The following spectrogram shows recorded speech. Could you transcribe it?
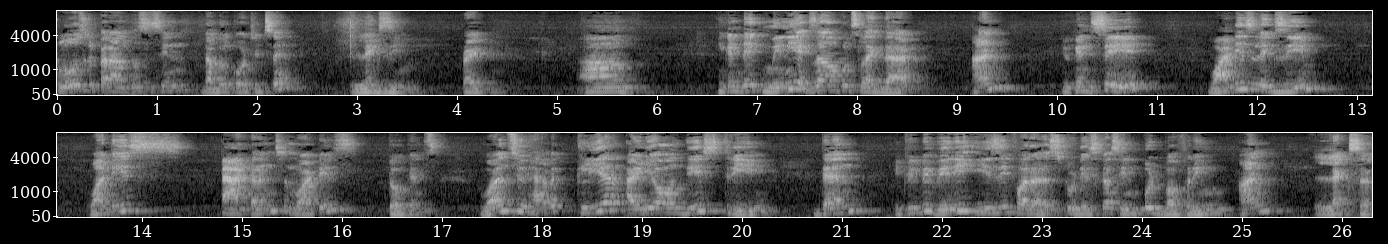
closed parenthesis in double quotes it's a lexeme. Right. Um, you can take many examples like that. And you can say what is lexeme? What is patterns and what is tokens. Once you have a clear idea on these three then it will be very easy for us to discuss input buffering and lexer.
